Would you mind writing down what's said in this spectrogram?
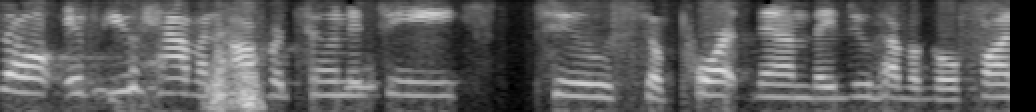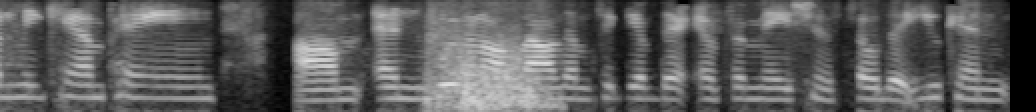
So if you have an opportunity to support them. They do have a GoFundMe campaign, um, and we're going to allow them to give their information so that you can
